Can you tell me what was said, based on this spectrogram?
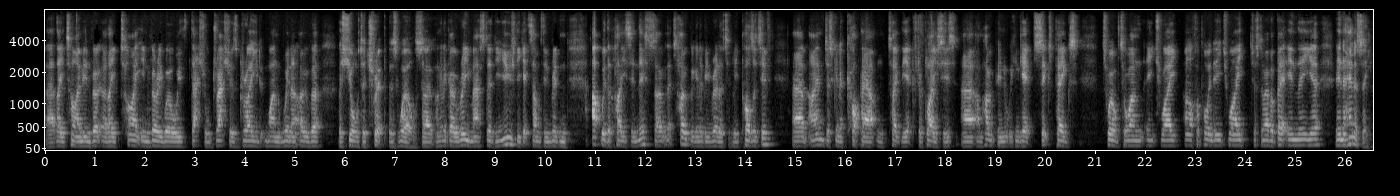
uh, they time in ver- uh, they tie in very well with Dashel Drasher's Grade One winner over a shorter trip as well. So I'm going to go remastered. You usually get something ridden up with the pace in this, so let's hope we're going to be relatively positive. Um, I'm just going to cop out and take the extra places. Uh, I'm hoping that we can get six pegs, 12 to one each way, half a point each way, just to have a bet in the uh, in the Hennessy.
